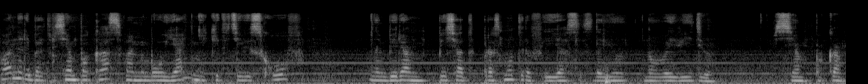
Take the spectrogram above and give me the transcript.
Ладно, ребят, всем пока. С вами был я, Никита Тевисхов. Наберем 50 просмотров, и я создаю новое видео. Всем пока.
